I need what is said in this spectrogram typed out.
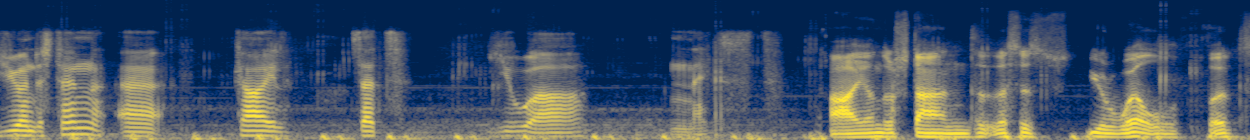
You understand, uh, Kyle, that you are next. I understand that this is your will, but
